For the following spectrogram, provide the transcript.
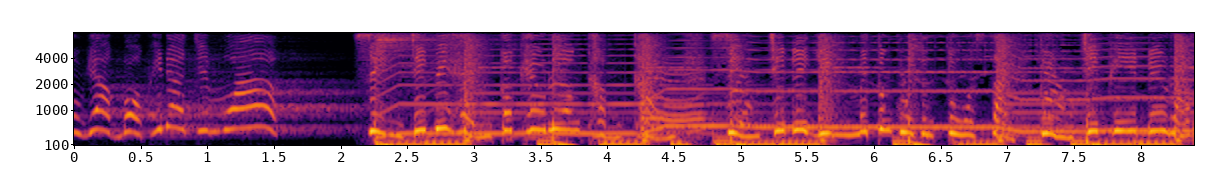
นูอยากบอกพี่ดาจิมว่า สิ่งที่พี่เห็นก็แค่เรื่องขำๆเสียงที่ได้ยินไม่ต้องกลัวจนตัวสั่นกลิ่นที่พี่ได้รับ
